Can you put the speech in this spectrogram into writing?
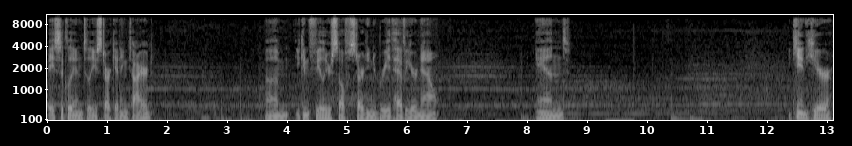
Basically until you start getting tired. Um, you can feel yourself starting to breathe heavier now. And you can't hear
